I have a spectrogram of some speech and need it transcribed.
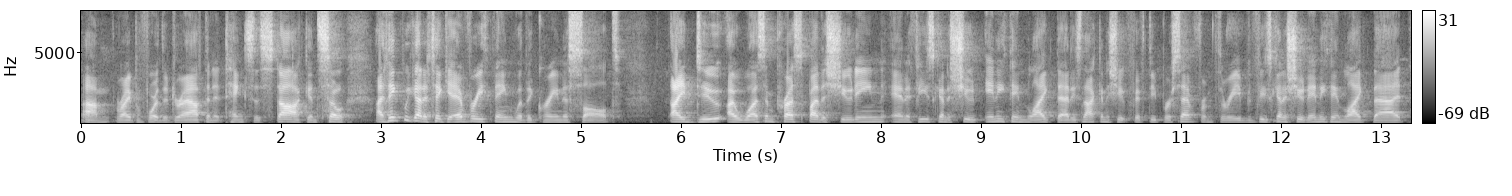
um, right before the draft and it tanks his stock. And so I think we got to take everything with a grain of salt. I do. I was impressed by the shooting, and if he's going to shoot anything like that, he's not going to shoot 50% from three. But if he's going to shoot anything like that,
